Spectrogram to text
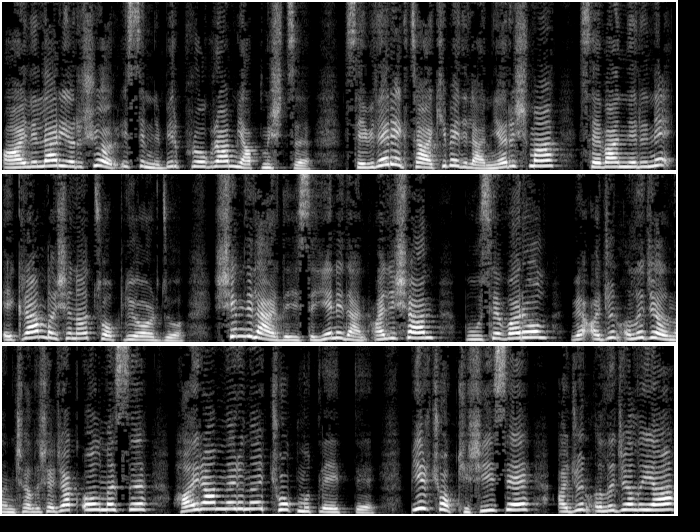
Aileler Yarışıyor isimli bir program yapmıştı. Sevilerek takip edilen yarışma sevenlerini ekran başına topluyordu. Şimdilerde ise yeniden Alişan, Buse Varol ve Acun Ilıcalı'nın çalışacak olması hayranlarını çok mutlu etti. Birçok kişi ise Acun Ilıcalı'ya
